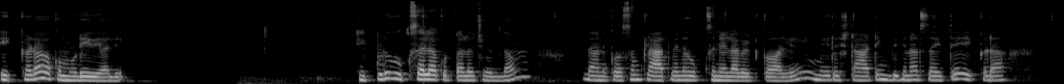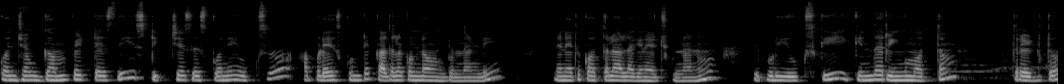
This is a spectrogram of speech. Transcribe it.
ఇక్కడ ఒక ముడి వేయాలి. ఇప్పుడు హుక్స్ ఎలా కుట్టాలో చూద్దాం. దానికోసం క్లాత్ మీద హుక్స్ని ఎలా పెట్టుకోవాలి. మీరు స్టార్టింగ్ బిగినర్స్ అయితే ఇక్కడ కొంచెం గమ్ పెట్టేసి స్టిక్ చేసేసుకొని ఉక్స్ అప్పుడు వేసుకుంటే కదలకుండా ఉంటుందండి. నేనైతే కొత్తలో అలాగే నేర్చుకున్నాను. ఇప్పుడు ఈ ఉక్స్కి కింద రింగ్ మొత్తం థ్రెడ్తో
